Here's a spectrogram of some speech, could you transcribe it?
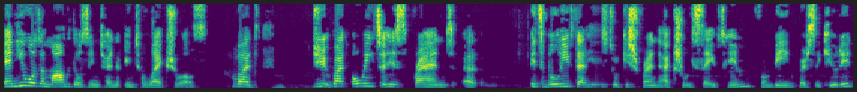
And he was among those inter- intellectuals. But but owing to his friend, uh, it's believed that his Turkish friend actually saved him from being persecuted.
